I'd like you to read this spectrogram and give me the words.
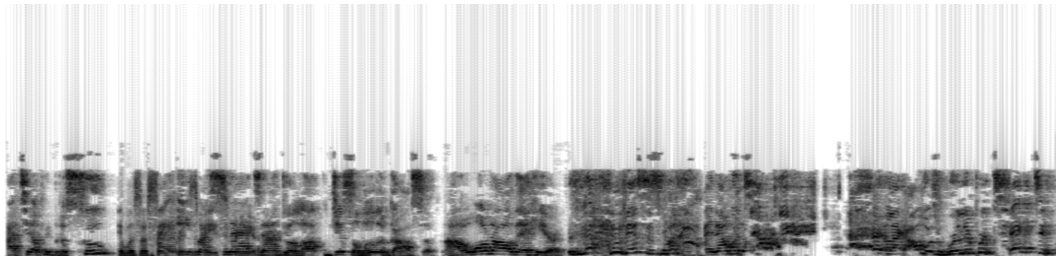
I tell people to scoop. It was a I eat my snacks and I do a lot, just a little gossip. I don't want all that here. this is my, and I would tell, like I was really protective.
